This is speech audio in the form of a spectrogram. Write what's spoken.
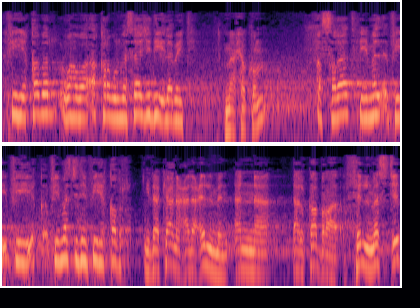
فيه قبر وهو أقرب المساجد إلى بيته؟ ما حكم؟ الصلاة في في في في مسجد فيه قبر. إذا كان على علم أن القبر في المسجد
